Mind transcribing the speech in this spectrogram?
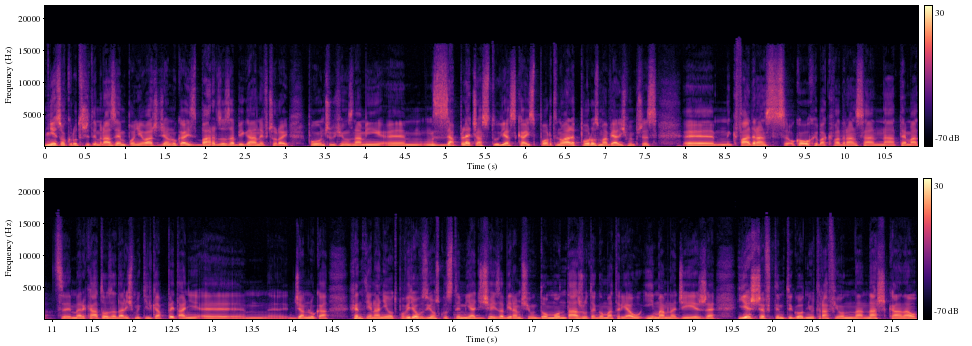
Nieco krótszy tym razem, ponieważ Gianluca jest bardzo zabiegany. Wczoraj połączył się z nami z zaplecza studia Sky Sport, no ale porozmawialiśmy przez kwadrans, około chyba kwadransa na temat Mercato. Zadaliśmy kilka pytań Gianluca chętnie na nie odpowiedział. W związku z tym ja dzisiaj zabieram się do montażu tego materiału i mam nadzieję, że jeszcze w tym tygodniu trafi on na nasz kanał.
